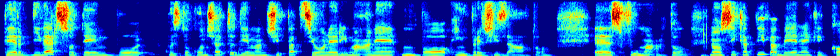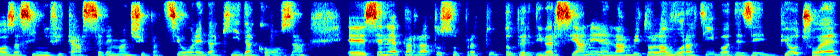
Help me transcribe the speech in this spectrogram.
per diverso tempo questo concetto di emancipazione rimane un po' imprecisato, eh, sfumato. Non si capiva bene che cosa significasse l'emancipazione, da chi, da cosa. Eh, se ne è parlato soprattutto per diversi anni nell'ambito lavorativo, ad esempio, cioè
